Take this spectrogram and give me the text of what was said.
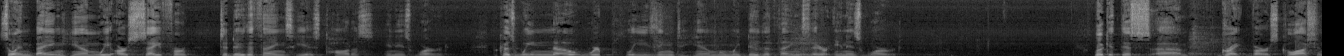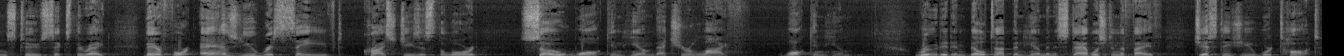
So, in obeying Him, we are safer to do the things He has taught us in His Word. Because we know we're pleasing to Him when we do the things that are in His Word. Look at this um, great verse, Colossians 2 6 through 8. Therefore, as you received Christ Jesus the Lord, so walk in Him. That's your life. Walk in Him. Rooted and built up in Him and established in the faith, just as you were taught,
